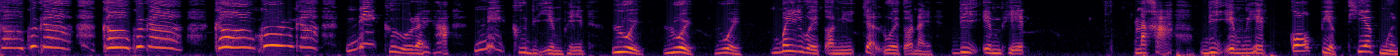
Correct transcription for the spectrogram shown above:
ขอบคุณค่ะ ขอบคุณค่ะ ขอบคุณค่ะ นี่คืออะไรคะ นี่คือ DM Page รวย รวย รวย ไม่รวยตอนนี้จะรวยตอนไหน DM Page นะคะ DM Page ก็เปรียบเทียบเหมือน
